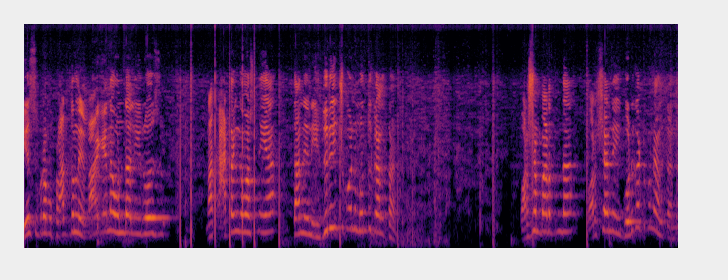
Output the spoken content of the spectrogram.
యేసుప్రభు ప్రార్థనలు ఎలాగైనా ఉండాలి ఈరోజు. నాకు ఆటంకం వస్తున్నాయా? దాన్ని నేను ఎదురించుకొని ముందుకు వెళ్తాను వర్షం పడుతుందా? వర్షాన్ని గొడుగట్టుకుని వెళ్తాను.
